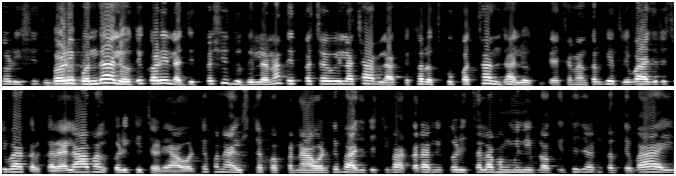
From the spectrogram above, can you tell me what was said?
कढी शिजून कढी पण झाली होती. कढीला जितकं शिजू दिलं ना तितकं चवीला छान लागते. खरंच खूपच छान झाली होती. त्याच्यानंतर घेतली बाजरीची भाकर करायला. आम्हाला कढी खिचडी आवडते पण आयुषच्या पप्पांना आवडते बाजरीची भाकर आणि कढी. चला मग मिनी ब्लॉग इथे जॉईन करते. बाय.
